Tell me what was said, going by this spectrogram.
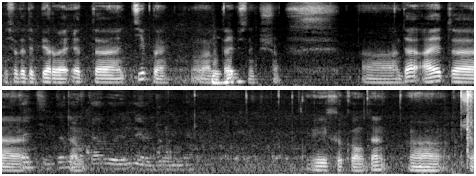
то есть вот это первое, это типы. Ну ладно, угу. types напишу. А, да, а это там vehicle, да? А, что?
